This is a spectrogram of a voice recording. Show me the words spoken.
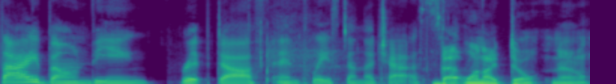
thigh bone being ripped off and placed on the chest? That one I don't know.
